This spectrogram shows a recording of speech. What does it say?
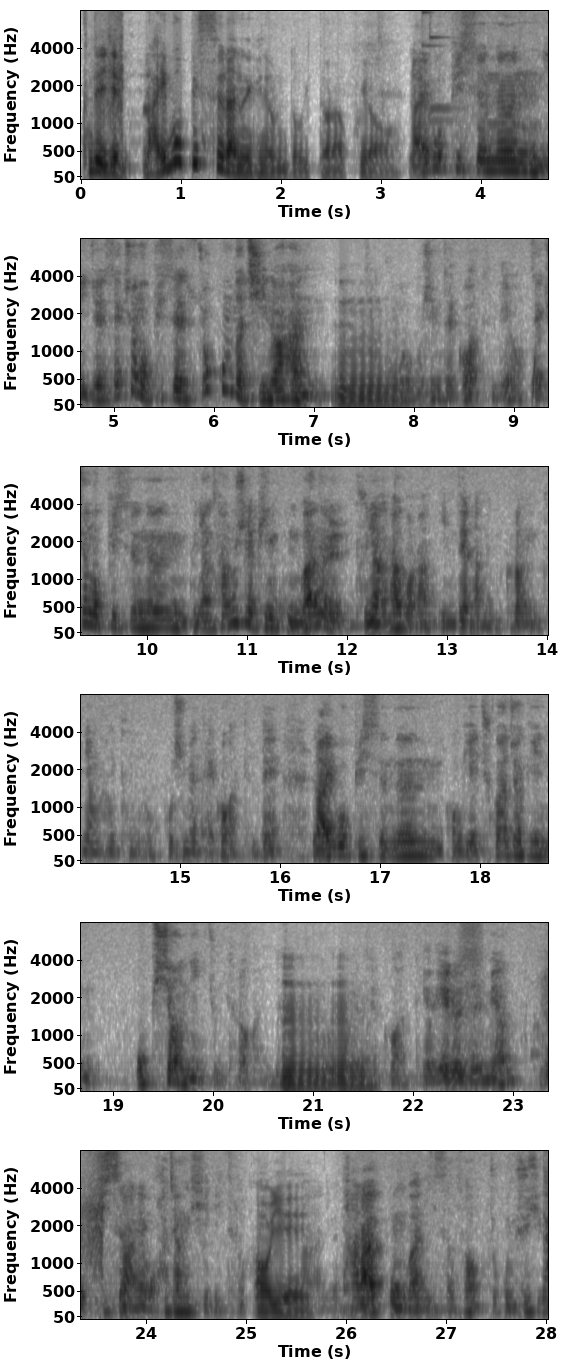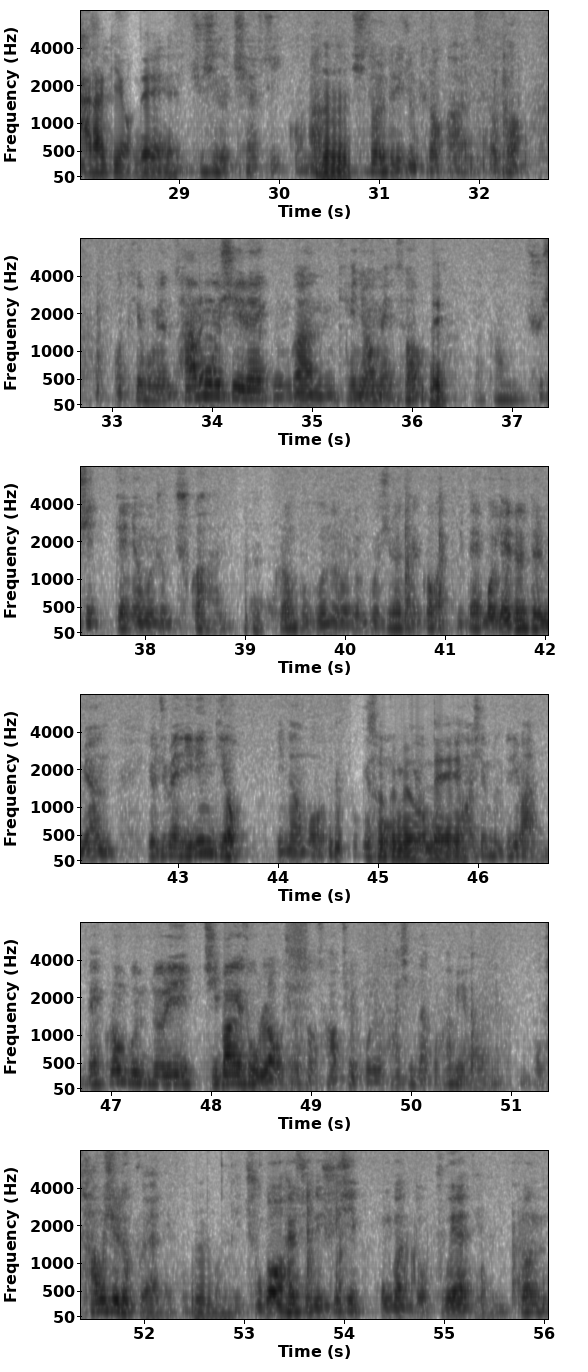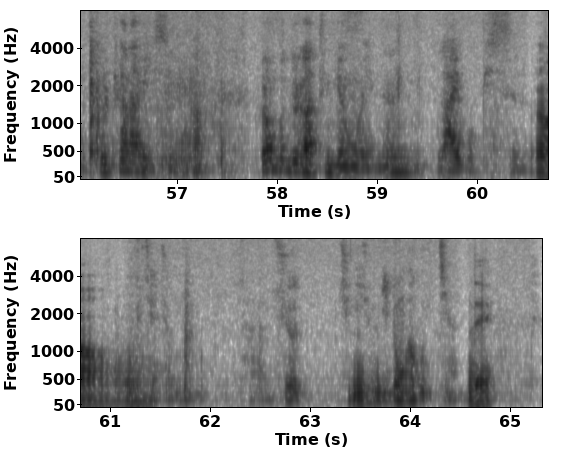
근데 이제 라이브 오피스라는 개념도 있더라고요. 라이브 오피스는 이제 섹션 오피스에서 조금 더 진화한 상품으로 음, 보시면 될 것 같은데요. 섹션 오피스는 그냥 사무실에 빈 공간을 분양을 하거나 임대를 하는 그런 분양 상품으로 보시면 될 것 같은데 라이브 오피스는 거기에 추가적인 옵션이 좀 들어가 있는 음, 상품으로 음. 보면 될 것 같아요. 예를 들면 그 오피스 안에 뭐 화장실이 들어가 어, 예. 아니면 다락 공간이 있어서 조금 휴식을 다락이요? 취할 수- 네. 휴식을 취할 수 있거나 음. 시설들이 좀 들어가 있어서 어떻게 보면 사무실의 공간 개념에서 네. 약간 휴식 개념을 좀 추가한 음. 그런 부분으로 좀 보시면 될 것 같은데 뭐 예를 들면 요즘엔 1인 기업 이나 뭐 소규모 소규모, 기업 네. 운영하시는 분들이 많은데 그런 분들이 지방에서 올라오셔서 사업체를 꾸려서 하신다고 하면 뭐 사무실도 구해야 되고 음. 뭐 이렇게 주거 할 수 있는 휴식 공간도 구해야 되는 그런 불편함이 있으니까 그런 분들 같은 경우에는 라이브 오피스로 어, 이제 좀 사람 수요층이 좀 음. 이동하고 있지 않나. 네.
